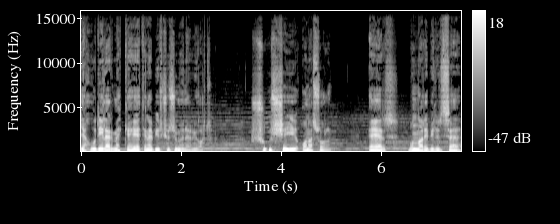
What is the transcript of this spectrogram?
Yahudiler Mekke heyetine bir çözüm öneriyordu. Şu üç şeyi ona sorun. Eğer bunları bilirse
